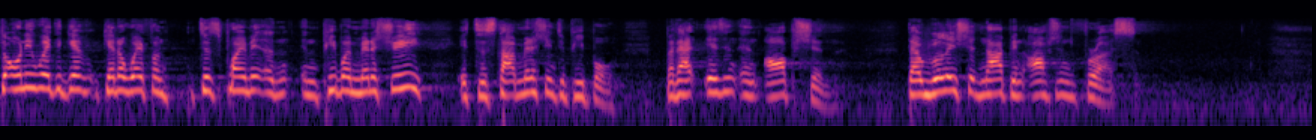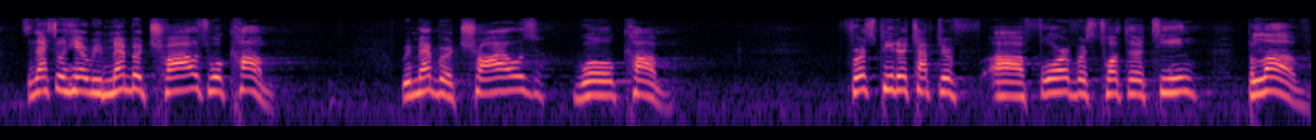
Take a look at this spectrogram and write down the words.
the only way to get, get away from disappointment in, in people in ministry is to stop ministering to people. But that isn't an option. That really should not be an option for us. So next one here, remember trials will come. Remember trials will come. 1 Peter chapter uh, 4, verse 12 13. Beloved,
